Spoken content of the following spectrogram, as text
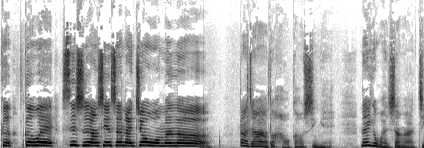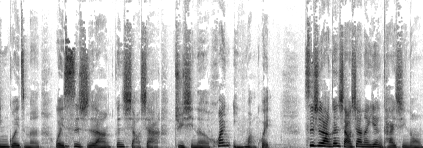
各各位，四十郎先生来救我们了！大家啊，都好高兴诶。那一个晚上啊，金龟子们为四十郎跟小夏举行了欢迎晚会。四十郎跟小夏呢也很开心哦。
